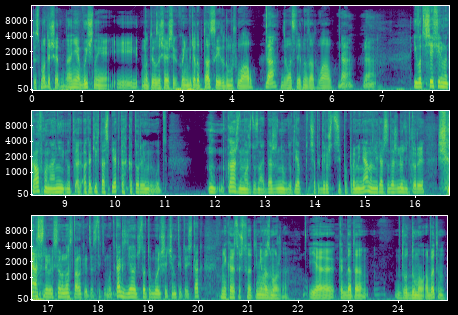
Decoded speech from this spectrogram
ты смотришь, они обычные, и, но ты возвращаешься к какой-нибудь адаптации, и ты думаешь, вау, Да, 20 лет назад, вау. да, да. И вот все фильмы Кауфмана, они вот о, каких-то аспектах, которые вот ну, каждый может узнать. Даже, ну, вот я что-то говорю, что типа про меня, но мне кажется, даже люди, которые счастливы, все равно сталкиваются с таким. Вот как сделать что-то больше, чем ты? То есть как... Мне кажется, что это невозможно. Я когда-то думал об этом.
